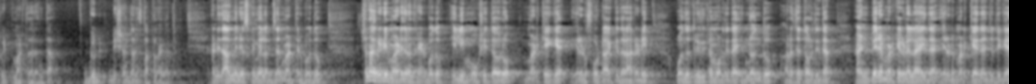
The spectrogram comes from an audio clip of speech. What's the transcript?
ಟ್ವಿಟ್ ಮಾಡ್ತಿದ್ದಾರೆ ಅಂತ. ಗುಡ್ ಡಿಶ್ ಅಂತ ಅನಿಸ್ತಪ್ಪ ನಂಗಂತೂ ಆ್ಯಂಡ್ ಇದಾದಮೇಲೆ ನೀವು ಸ್ಕ್ರೀನ್ ಮೇಲೆ ಅಬ್ಸರ್ವ್ ಮಾಡ್ತಿರ್ಬೋದು. ಚೆನ್ನಾಗಿ ರೆಡಿ ಮಾಡಿದ್ದಾರೆ ಅಂತ ಹೇಳ್ಬೋದು. ಇಲ್ಲಿ ಮೋಕ್ಷಿತ್ ಅವರು ಮಡಿಕೆಗೆ ಎರಡು ಫೋಟೋ ಹಾಕಿದ್ದಾರೆ ಆಲ್ರೆಡಿ ಒಂದು ತ್ರಿವಿಕ್ರಮ್ ಅವ್ರದ್ದಿದೆ, ಇನ್ನೊಂದು ರಜತ್ ಅವ್ರದ್ದಿದೆ. ಆ್ಯಂಡ್ ಬೇರೆ ಮಡಿಕೆಗಳೆಲ್ಲ ಇದೆ. ಎರಡು ಮಡಿಕೆ ಇದೆ, ಜೊತೆಗೆ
